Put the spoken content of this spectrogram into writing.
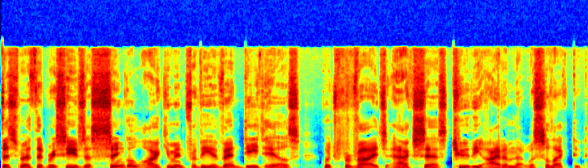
This method receives a single argument for the event details, which provides access to the item that was selected.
